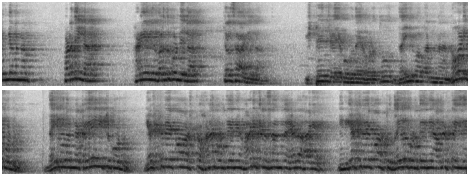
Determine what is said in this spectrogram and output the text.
ಪುಣ್ಯವನ್ನು ಪಡೆದಿಲ್ಲ, ಹಣೆಯಲ್ಲಿ ಬರೆದುಕೊಂಡಿಲ್ಲ, ಕೆಲಸ ಆಗಿಲ್ಲ. ಇಷ್ಟೇ ತಿಳಿಯಬಹುದೇ ಹೊರತು ದೈವವನ್ನು ನೋಡಿಕೊಂಡು, ದೈವವನ್ನು ಕೈಯಲ್ಲಿಟ್ಟುಕೊಂಡು ಎಷ್ಟು ಬೇಕೋ ಅಷ್ಟು ಹಣ ಕೊಡ್ತೇನೆ, ಮಾಡಿ ಕೆಲಸ ಅಂತ ಹೇಳೋ ಹಾಗೆ ನಿನಗೆ ಎಷ್ಟು ಬೇಕೋ ಅಷ್ಟು ದೈವ ಕೊಡ್ತೇನೆ, ಅದೃಷ್ಟ ಇದೆ,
